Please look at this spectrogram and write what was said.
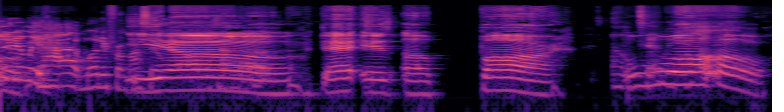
literally hide money from myself. Yo, that is a bar. Whoa.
